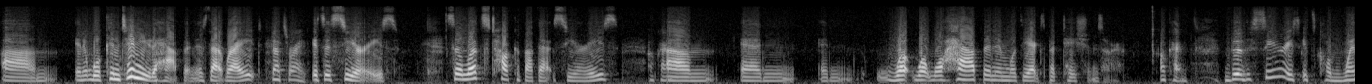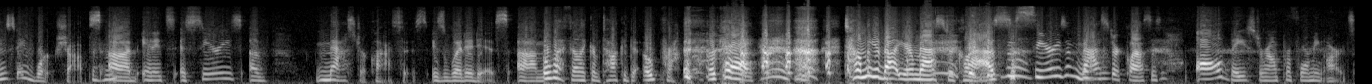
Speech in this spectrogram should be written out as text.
um, and it will continue to happen. Is that right? That's right. It's a series. So let's talk about that series. Okay. Um, and and what what will happen and what the expectations are. Okay. The, the series, it's called Wednesday Workshops, Mm-hmm. um, and it's a series of master classes, is what it is. Um, Oh, I feel like I'm talking to Oprah. Okay. Tell me about your master class. It's a series of master classes, all based around performing arts.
